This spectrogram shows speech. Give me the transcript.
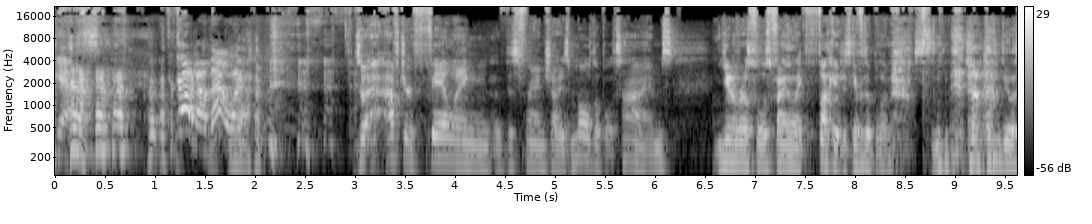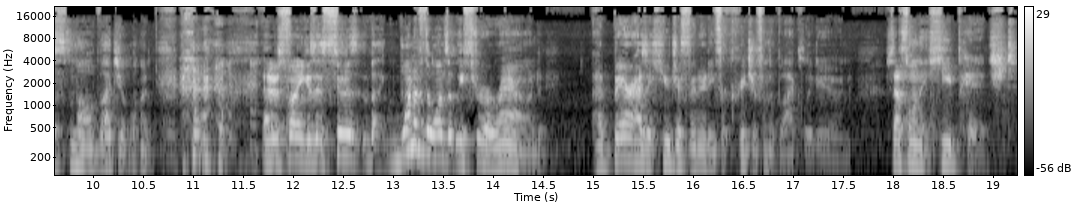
yes. Forgot about that one. So after failing this franchise multiple times, Universal was finally like, "Fuck it, just give it to Blumhouse and let them do a small budget one." and it was funny because as soon as like, one of the ones that we threw around, uh, Bear has a huge affinity for Creature from the Black Lagoon, so that's the one that he pitched,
